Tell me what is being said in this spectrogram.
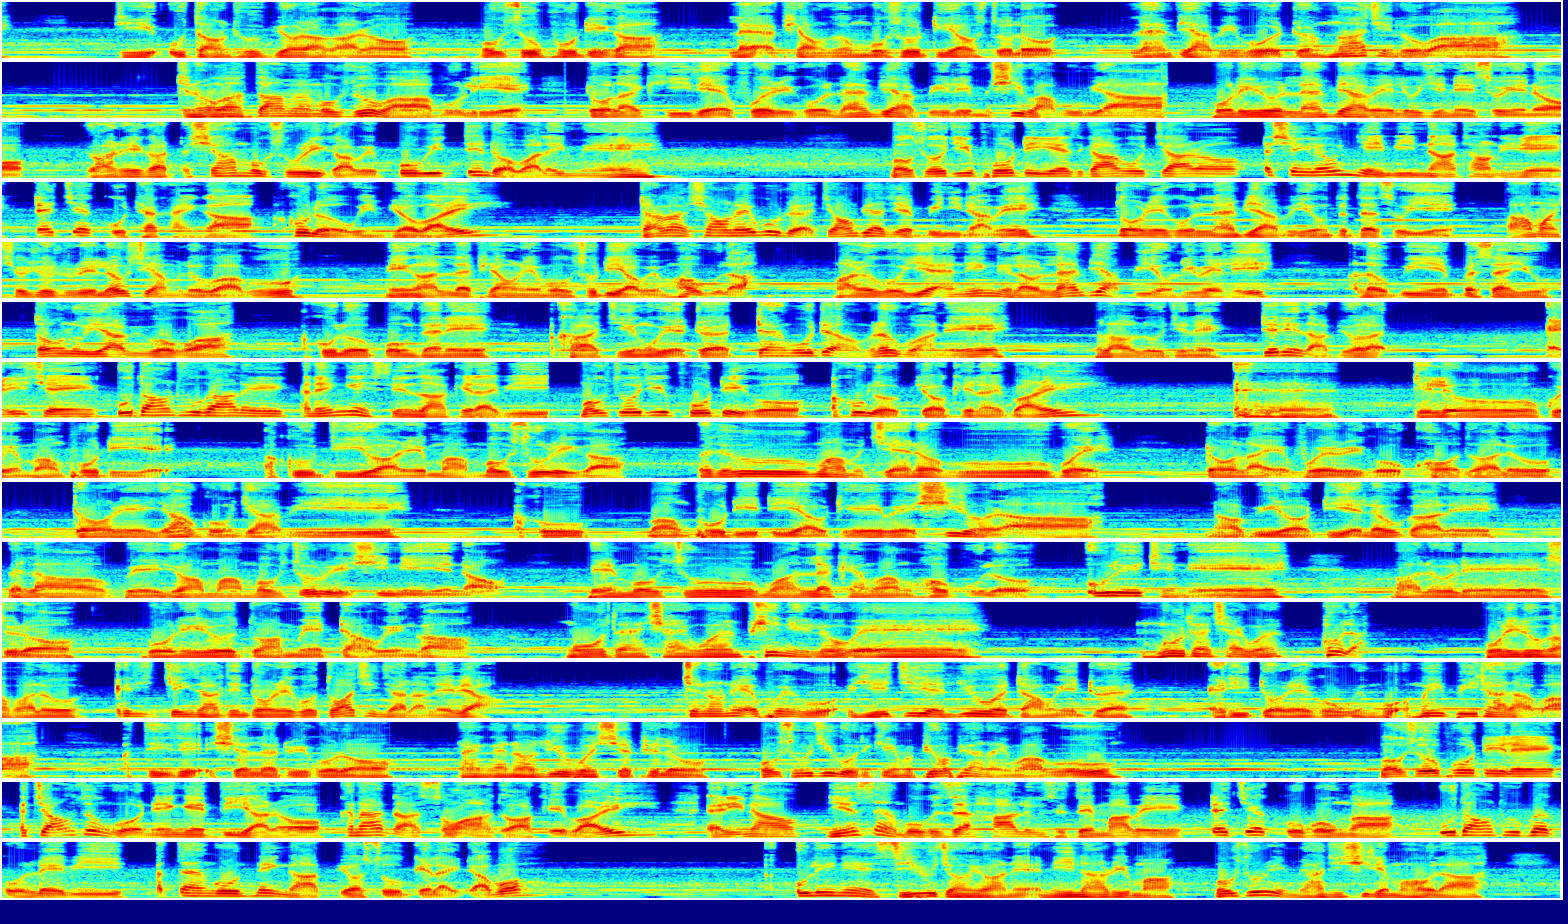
ဒီဦးတောင်းထူးပြောတာကတော့မုတ်ဆိုးဖို့တွေကလက်အဖြောင်ဆုံးမုတ်ဆိုးတယောက်ဆိုလို့လမ်းပြပေးဖို့အတွက်ငှားချင်လို့ပါကျွန်တော်ကတာမန်မုတ်ဆိုးပါဘူလေးရဲ့ဒေါ်လိုက်ခီးတဲ့အဖွဲတွေကိုလမ်းပြပေးလေမရှိပါဘူးဗျာဘူလေးတို့လမ်းပြပဲလိုချင်နေဆိုရင်တော့ ရွာတွေကတခြားမုတ်ဆိုးတွေကပဲပိုပြီးတင့်တော်ပါလိမ့်မယ်။မုတ်ဆိုးကြီးဖိုးတရဲ့စကားကိုကြားတော့အချိန်လုံးငြိမ်ပြီးနားထောင်နေတဲ့တက်ချက်ကိုထက်ခိုင်ကအခုလိုဝင်ပြောပါရယ်။ဒါကရှောင်းလဲဖို့အတွက်အကြောင်းပြချက်ပေးနေတာပဲ။တော်တွေကိုလမ်းပြပယုံတသက်ဆိုရင်ဘာမှရှုပ်ရှုပ်တွေလောက်စရာမလိုပါဘူး။မင်းကလက်ဖြောင်းနေမုတ်ဆိုးတယောက်ပဲမဟုတ်ဘူးလား။မအားကိုရက်အနှင်းငယ်လောက်လမ်းပြပယုံလေးပဲလေ။အလုပ်ပြီးရင်ပတ်စံယူတုံးလို့ရပြီပေါ့ကွာ။အခုလိုပုံစံနဲ့အခါချင်းငွေအတွက်တန်ဖိုးတက်အောင်မလုပ်ပါနဲ့။ ဘလောက်လိုချင်လဲတက်တက်သာပြောလိုက်အဲ့ဒီချိန်ဦးတောင်းထူးကလည်းအနှင်းငယ်စဉ်းစားခဲ့လိုက်ပြီးမုတ်ဆိုးကြီးဖိုးတီကိုအခုလိုပြောခဲ့လိုက်ပါတယ်အဲဒီလိုကွယ်မောင်ဖိုးတီရဲ့အခုဒီရွာထဲမှာမုတ်ဆိုးတွေကဘယ်သူမှမကြံတော့ဘူးကွယ်ဒေါ်လိုက်အဖွဲတွေကိုခေါ်သွားလို့ဒေါ်ရဲရောက်ကုန်ကြပြီအခုမောင်ဖိုးဒီတယောက်တည်းပဲရှိတော့တာနောက်ပြီးတော့ဒီအလောက်ကလည်းဘယ်လောက်ပဲရွာမှာမုတ်ဆိုးတွေရှိနေရင်တော့ ဘယ်မုတ်ဆိုးမှလက်ခံမှာမဟုတ်ဘူးလို့ဦးလေးထင်တယ်ဘာလို့လဲဆိုတော့ဘိုးလေးတို့သွားမဲ့တာဝန်ကငိုတန်ချိုင်ဝမ်ဖြစ်နေလို့ပဲငိုတန်ချိုင်ဝမ်ဟုတ်လားဘိုးလေးတို့ကဘာလို့အဲ့ဒီကျင်းစာတင်တော်တွေကိုတွားချင်ကြတာလဲဗျကျွန်တော်နဲ့အဖွဲကိုအရေးကြီးတဲ့လျှို့ဝှက်တာဝန်အတွက်အဲ့ဒီတော်တွေကိုဝင်ဖို့အမိန့်ပေးထားတာပါအသေးစိတ်အချက်လက်တွေကိုတော့နိုင်ငံတော်လျှို့ဝှက်ချက်ဖြစ်လို့ဘုတ်ဆိုးကြီးကိုတကယ်မပြောပြနိုင်ပါဘူး မောက်ဆိုးဖို့တေးလေအကြောင်းစုံကိုအနေငယ်တီးရတော့ခဏတာဆွန်အားသွားခဲ့ပါရီအဲဒီနောက်ညင်းဆန်ဖို့ပါဇက်ဟာလူစတဲ့မှာပဲတက်ချက်ကိုဘုံကဦးတောင်းထူးဘက်ကိုလှည့်ပြီးအတန်ကိုနှိမ့်ငါပြောဆိုခဲ့လိုက်တာပေါ့ဦးလေးနဲ့ဇီးယူကြောင်ရွာနဲ့အနီးနားတွေမှာမုတ်ဆိုးတွေအများကြီးရှိတယ်မဟုတ်လား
